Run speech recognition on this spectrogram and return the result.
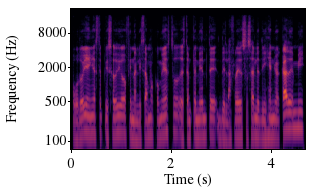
Por hoy en este episodio finalizamos con esto. Estén pendientes de las redes sociales de Ingenio Academy.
